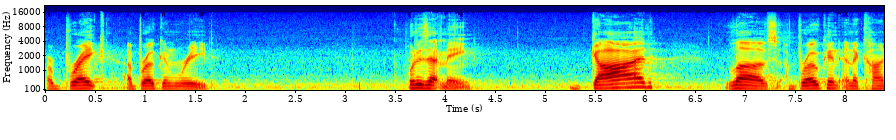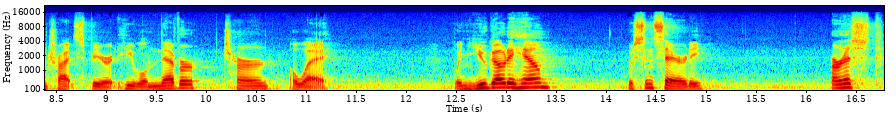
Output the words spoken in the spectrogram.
or break a broken reed. What does that mean? God loves a broken and a contrite spirit. He will never turn away. When you go to Him with sincerity, earnest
